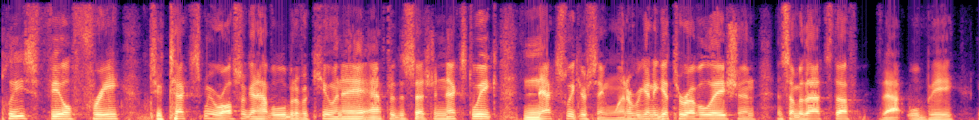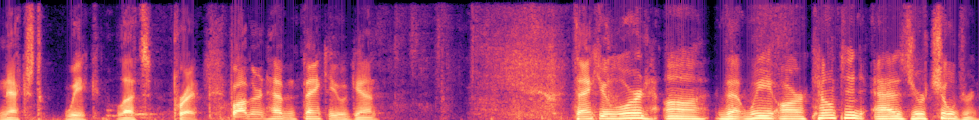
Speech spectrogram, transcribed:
please feel free to text me. We're also going to have a little bit of a Q&A after the session next week. Next week, you're saying, when are we going to get to Revelation and some of that stuff? That will be next week. Let's pray. Father in heaven, thank you again. Thank you, Lord, uh, that we are counted as your children.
